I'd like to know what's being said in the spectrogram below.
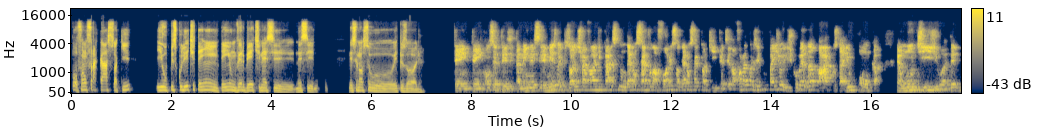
pô, foram um fracasso aqui. E o Piscolite tem, tem um verbete nesse, nesse, nesse nosso episódio. Tem, tem, com certeza. E também nesse mesmo episódio a gente vai falar de caras que não deram certo lá fora e só deram certo aqui. Quer dizer, lá fora, por exemplo, o país de origem, como Hernan Barcos, Dario Conca, é o Montijo. Até,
